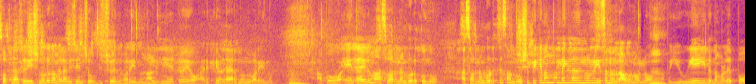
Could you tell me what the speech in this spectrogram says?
സ്വപ്ന സുരേഷിനോട് കമല വിജയൻ ചോദിച്ചു എന്ന് പറയുന്നു. നളിനി ഏറ്റോയോ ആരൊക്കെ ഉണ്ടായിരുന്നു എന്ന് പറയുന്നു. അപ്പോൾ എന്തായാലും ആ സ്വർണം കൊടുക്കുന്നു. ആ സ്വർണം കൊടുത്ത് സന്തോഷിപ്പിക്കണം എന്നുണ്ടെങ്കിൽ അതിനൊരു റീസൺ ഉണ്ടാവണമല്ലോ. അപ്പോൾ യു എയിൽ നമ്മളിപ്പോൾ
